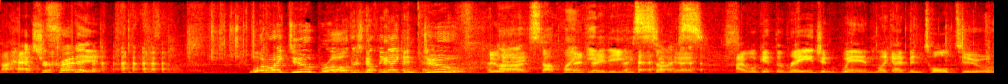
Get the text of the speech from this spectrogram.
I have extra credit. what do I do, bro? There's nothing I can do. Okay. Uh, stop playing That's right. DDD. He sucks. I will get the rage and win, like I've been told to.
